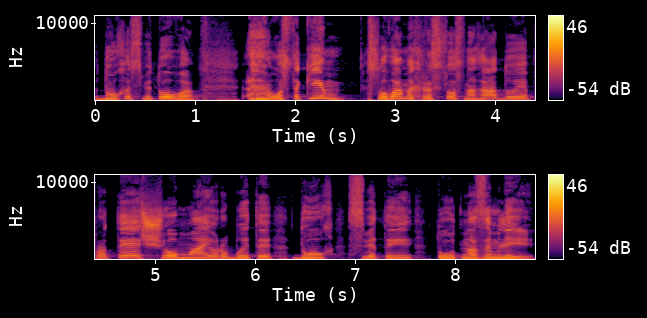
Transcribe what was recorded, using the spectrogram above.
Духа Святого. Ось таким. Словами Христос нагадує про те, що має робити Дух Святий тут на землі.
